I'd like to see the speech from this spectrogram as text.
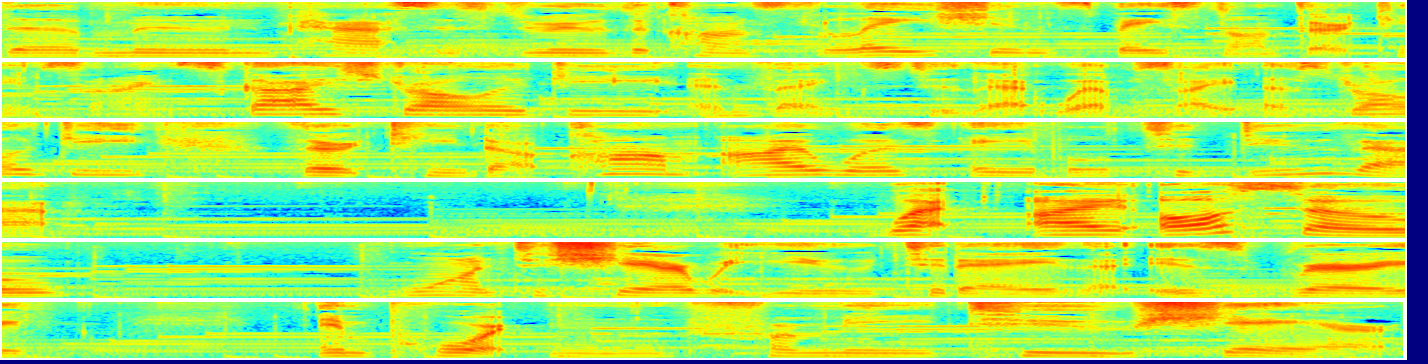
the moon passes through the constellations based on 13 signs sky astrology. And thanks to that website, astrology13.com, I was able to do that. What I also want to share with you today that is very important for me to share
